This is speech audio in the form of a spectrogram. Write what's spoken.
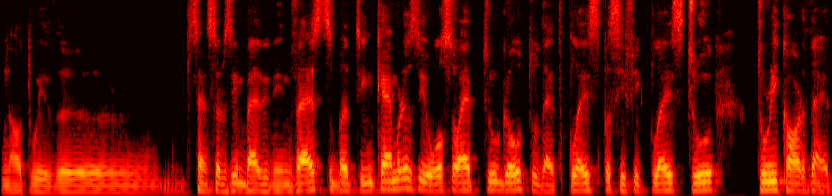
not with uh, sensors embedded in vests, but in cameras, you also have to go to that place, specific place to, to record that,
